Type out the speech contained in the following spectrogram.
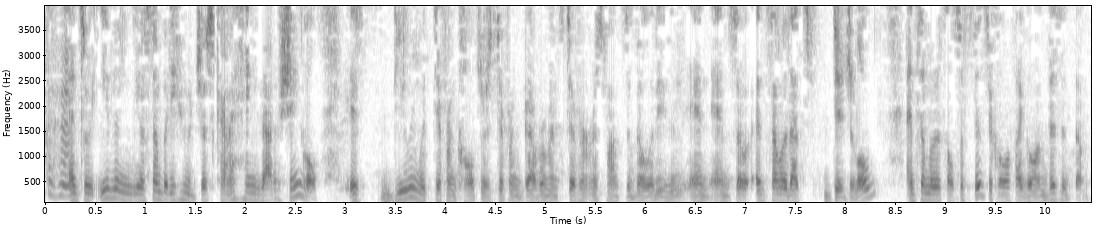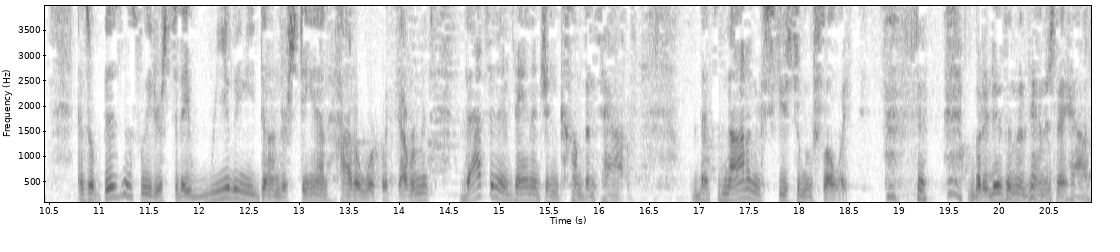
Mm-hmm. And so even you know somebody who just kind of hangs out a shingle is dealing with different cultures, different governments, different responsibilities, and, and, and so and some of that's digital, and some of it's also physical if I go and visit them. And so business leaders today really need to understand how to work with government. That's an advantage incumbents have. That's not an excuse to move slowly, but it is an advantage they have.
